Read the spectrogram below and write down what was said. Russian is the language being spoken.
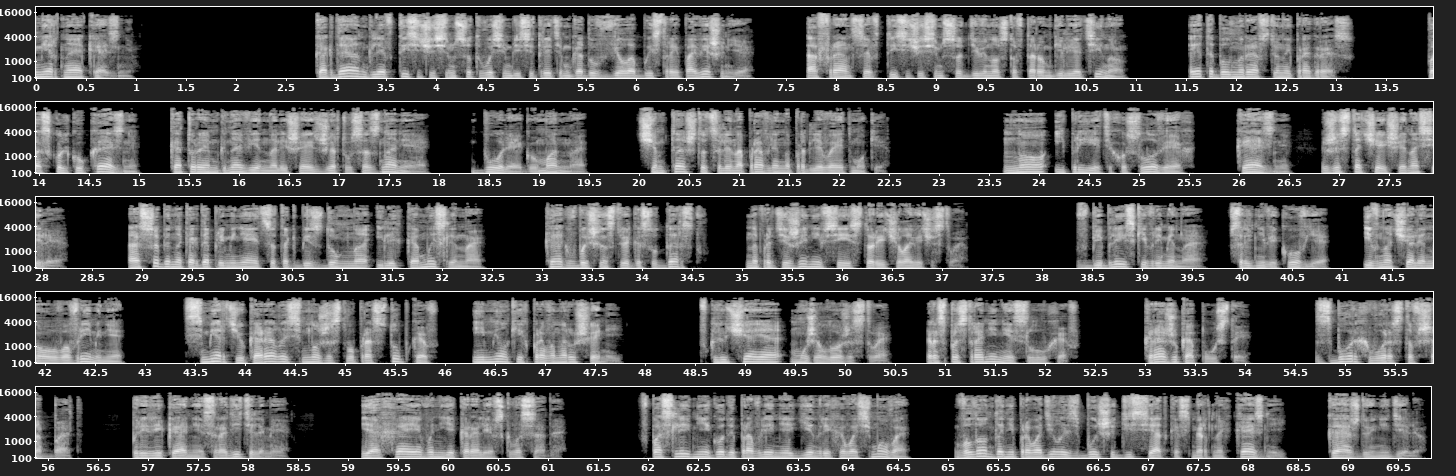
Смертная казнь Когда Англия в 1783 году ввела быстрое повешение, а Франция в 1792 гильотину, это был нравственный прогресс, поскольку казнь, которая мгновенно лишает жертву сознания, более гуманна, чем та, что целенаправленно продлевает муки. Но и при этих условиях казнь – жесточайшее насилие особенно когда применяется так бездумно и легкомысленно, как в большинстве государств на протяжении всей истории человечества. В библейские времена, в Средневековье и в начале нового времени смертью каралось множество проступков и мелких правонарушений, включая мужеложество, распространение слухов, кражу капусты, сбор хвороста в шаббат, пререкание с родителями и охаивание королевского сада. В последние годы правления Генриха VIII в Лондоне проводилось больше десятка смертных казней каждую неделю.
